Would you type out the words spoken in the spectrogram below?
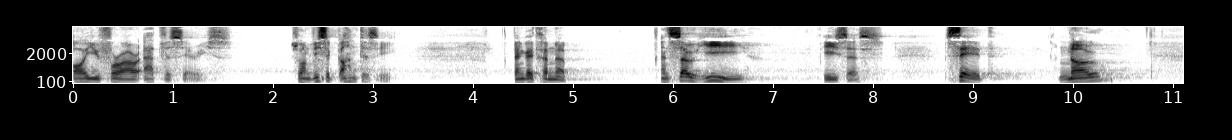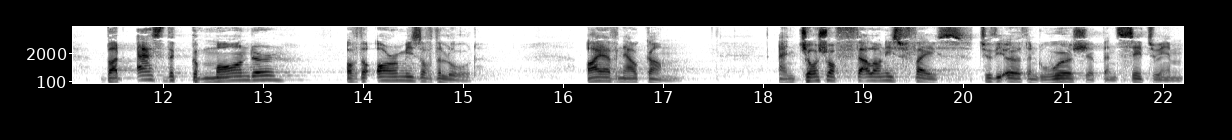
are you for our adversaries? So aan wiese kant is hy? Dink hy genip. And so he Jesus said, "No, but as the commander of the armies of the Lord, I have now come." And Joshua fell on his face to the earth and worshiped and said to him,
